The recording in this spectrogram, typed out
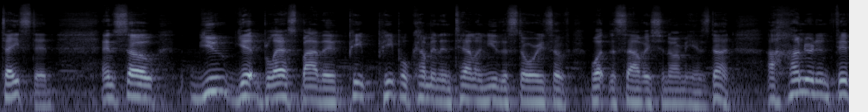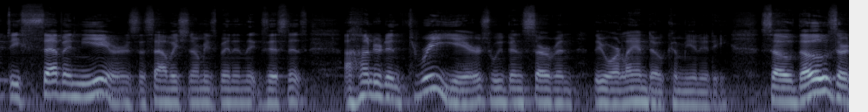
tasted. And so you get blessed by the pe- people coming and telling you the stories of what the Salvation Army has done. 157 years the Salvation Army has been in existence. 103 years we've been serving the Orlando community. So those are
